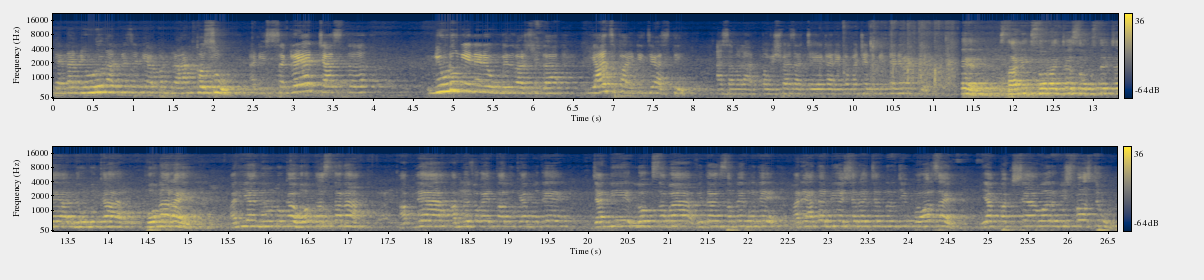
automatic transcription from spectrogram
त्यांना निवडून आणण्यासाठी आपण रान कसू आणि सगळ्यात जास्त निवडून येणारे उमेदवार सुद्धा याच पार्टीचे असतील. असा मला आत्मविश्वास आजच्या या कार्यक्रमाच्या निमित्ताने वाटतो स्थानिक स्वराज्य संस्थेच्या या निवडणुका होणार आहेत. आणि या निवडणुका होत असताना आपल्या अंबेजोगाई तालुक्यामध्ये ज्यांनी लोकसभा विधानसभेमध्ये आणि आदरणीय शरदचंद्रजी पवार साहेब या पक्षावर विश्वास ठेवून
